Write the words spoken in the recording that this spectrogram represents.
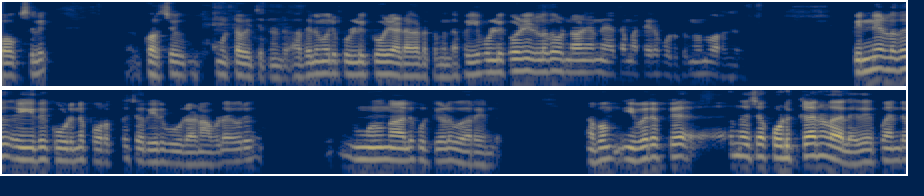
ബോക്സിൽ കുറച്ച് മുട്ട വെച്ചിട്ടുണ്ട്. അതിലും ഒരു പുള്ളിക്കോഴി അട കിടക്കുന്നുണ്ട്. അപ്പോൾ ഈ പുള്ളിക്കോഴി ഉള്ളത് കൊണ്ടാണ് ഞാൻ നേരത്തെ മറ്റേ കൊടുക്കുന്നതെന്ന് പറഞ്ഞത്. പിന്നെയുള്ളത് ഇത് കൂടിന്റെ പുറത്ത് ചെറിയൊരു കൂടാണ് അവിടെ ഒരു മൂന്ന് നാല് കുട്ടികൾ വേറെയുണ്ട്. അപ്പം ഇവരൊക്കെ എന്ന് വെച്ചാൽ കൊടുക്കാനുള്ളതല്ലേ? ഇതിപ്പോൾ എന്റെ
